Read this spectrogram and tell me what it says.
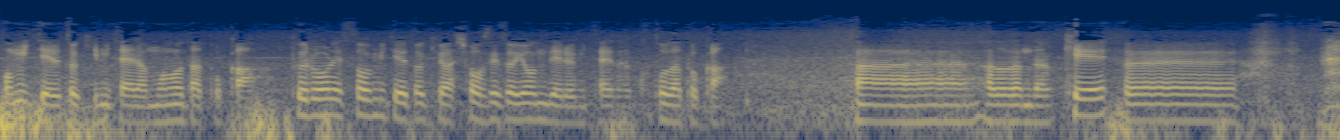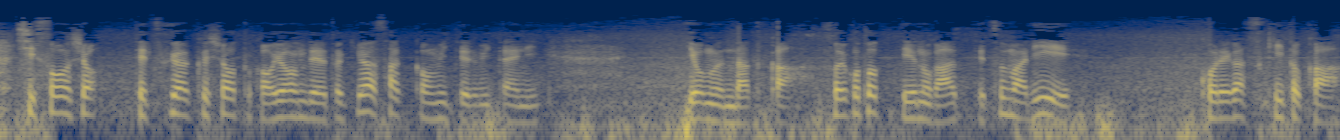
を見てる時みたいなものだとかプロレスを見てる時は小説を読んでるみたいなことだとか。ああとなんだろう経う 思想書哲学書とかを読んでる時はサッカーを見てるみたいに読むんだとかそういうことっていうのがあってつまりこれが好きとか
